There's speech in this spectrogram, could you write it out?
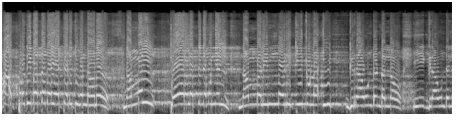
ആ പ്രതിബദ്ധത ഏറ്റെടുത്തുകൊണ്ടാണ് നമ്മൾ കേരളത്തിന്റെ മുന്നിൽ നമ്മൾ ഇന്നൊരുക്കിയിട്ടുള്ള ഈ ഗ്രൗണ്ട് ഉണ്ടല്ലോ. ഈ ഗ്രൗണ്ടിൽ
